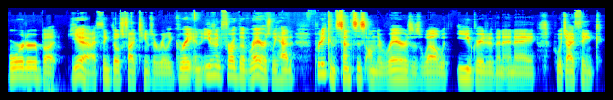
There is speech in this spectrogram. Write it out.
order, but yeah, I think those five teams are really great. And even for the rares, we had pretty consensus on the rares as well, with EU greater than NA, which I think,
